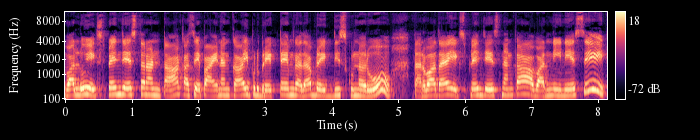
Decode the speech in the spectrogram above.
వాళ్ళు ఎక్స్ప్లెయిన్ చేస్తారంట. కాసేపు అయినాక ఇప్పుడు బ్రేక్ టైం కదా బ్రేక్ తీసుకున్నారు. తర్వాత ఎక్స్ప్లెయిన్ చేసినాక అవన్నీ వినేసి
